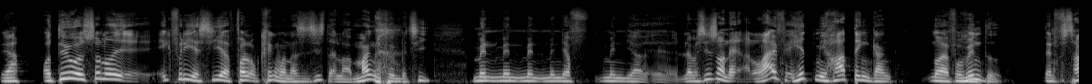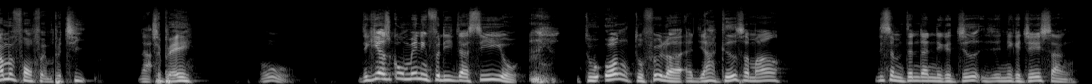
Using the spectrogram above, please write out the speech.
Ja. Og det er jo sådan noget, øh, ikke fordi jeg siger, at folk omkring mig er narcissister, eller mangel på empati, men, men, men, men, jeg, men jeg, øh, lad mig sige sådan, at life hit me hard dengang, når jeg forventede mm. den samme form for empati Ja. tilbage. Oh. Det giver også god mening, fordi lad os sige jo, du er ung, du føler, at jeg har givet så meget. Ligesom den der Nick J- Nick J-sang,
